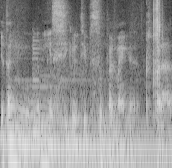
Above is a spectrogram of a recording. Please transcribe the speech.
eu tenho a minha secret tip super mega preparada.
